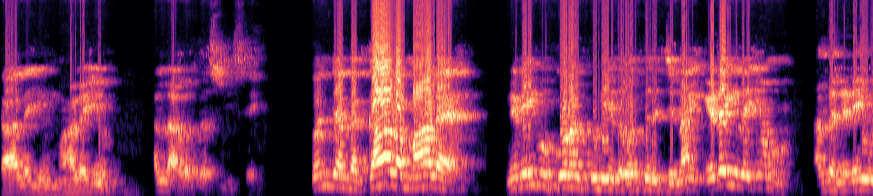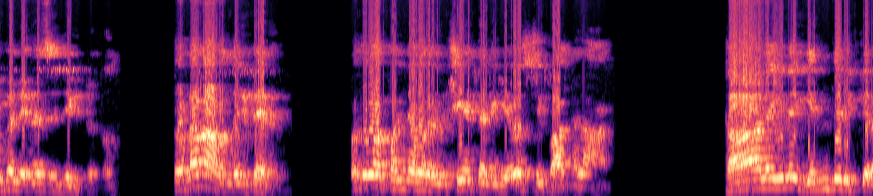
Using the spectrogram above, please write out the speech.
காலையும் மாலையும் அல்லாவை தஸ்மி செய் கொஞ்சம் அந்த கால மாலை நினைவு கூறக்கூடியது வந்துருச்சுன்னா இடையிலையும் அந்த நினைவுகள் என்ன செஞ்சுக்கிட்டு இருக்கும்? தொடரா வந்துகிட்டே இருக்கு பொதுவா கொஞ்சம் ஒரு விஷயத்தை நீங்க யோசிச்சு பார்க்கலாம். காலையில எந்திரிக்கிற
